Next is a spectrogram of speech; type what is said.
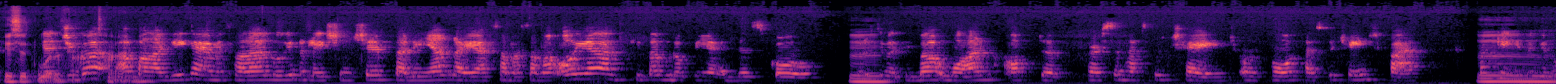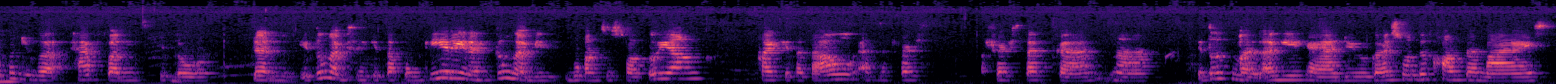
is it dan juga time? apalagi kayak misalnya lu in relationship tadinya kayak sama-sama oh ya kita udah punya this goal terus Hmm. tiba-tiba one of the person has to change or both has to change path kan kayak Hmm. gitu-gitu kan juga happens gitu dan itu nggak bisa kita pungkiri dan itu nggak bukan sesuatu yang kayak kita tahu at the first first step kan nah itu kembali lagi kayak do you guys want to compromise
